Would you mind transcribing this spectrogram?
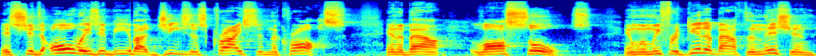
It should always be about Jesus Christ and the cross and about lost souls. And when we forget about the mission,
